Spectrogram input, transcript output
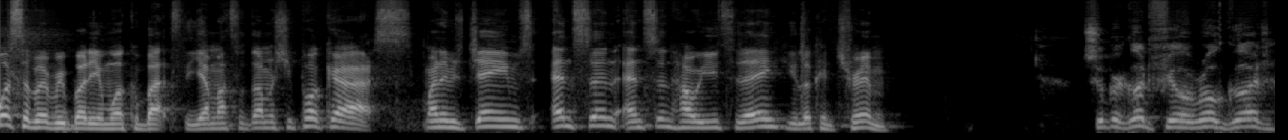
What's up, everybody, and welcome back to the Yamato Damashi podcast. My name is James Enson. Enson, how are you today? You looking trim. Super good. Feel real good.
